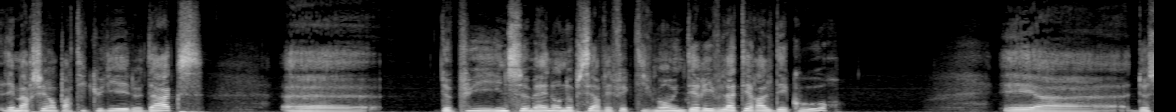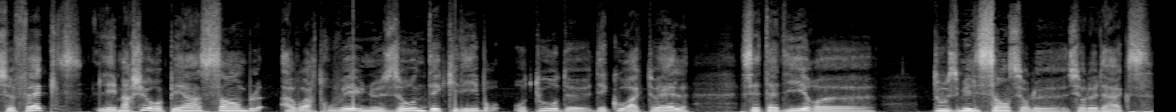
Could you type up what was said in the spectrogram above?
les marchés, en particulier le DAX. Euh, depuis une semaine, on observe effectivement une dérive latérale des cours. Et euh, de ce fait, les marchés européens semblent avoir trouvé une zone d'équilibre autour de, des cours actuels, c'est-à-dire euh, 12 100 sur le, DAX,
